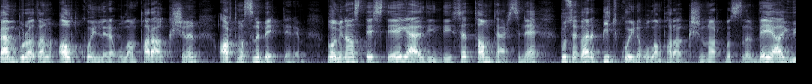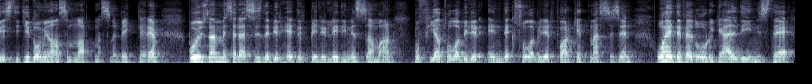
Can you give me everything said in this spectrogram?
ben buradan altcoin'lere olan para akışının artmasını beklerim. Dominans desteğe geldiğinde ise tam tersine bu sefer Bitcoin'e olan para akışının artmasını veya USDT dominansının artmasını beklerim. Bu yüzden mesela siz de bir hedef belirlediğiniz zaman bu fiyat olabilir, endeks olabilir fark etmez sizin. O hedefe doğru geldiğinizde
